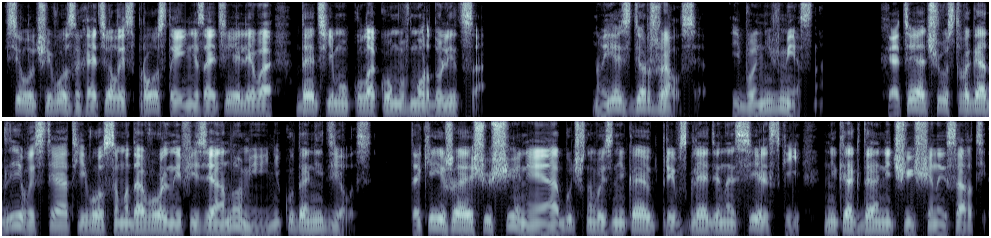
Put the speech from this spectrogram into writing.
в силу чего захотелось просто и незатейливо дать ему кулаком в морду лица. Но я сдержался, ибо невместно. Хотя чувство годливости от его самодовольной физиономии никуда не делось. Такие же ощущения обычно возникают при взгляде на сельский, никогда не чищенный сортир.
